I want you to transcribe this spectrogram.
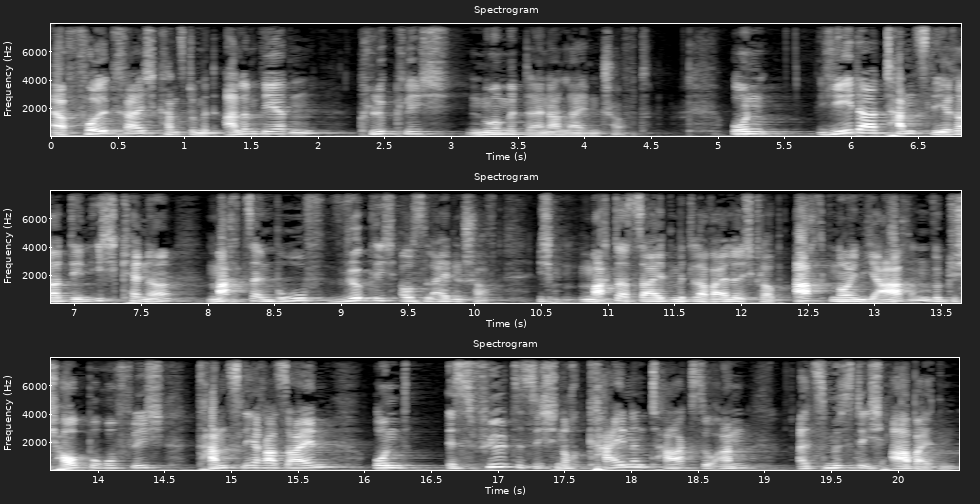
Erfolgreich kannst du mit allem werden, glücklich nur mit deiner Leidenschaft. Und jeder Tanzlehrer, den ich kenne, macht seinen Beruf wirklich aus Leidenschaft. Ich mache das seit mittlerweile, ich glaube, acht, neun Jahren, wirklich hauptberuflich Tanzlehrer sein. Und es fühlte sich noch keinen Tag so an, als müsste ich arbeiten.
